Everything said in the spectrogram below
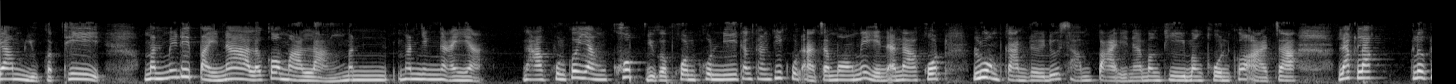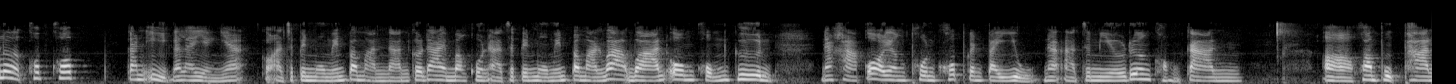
ย่ำอยู่กับที่ มันไม่ได้ไปหน้าแล้วก็มาหลังมันมันยังไงอะ นะคะคุณก็ยังคบอยู่กับคนคนนี้ทั้งๆทที่คุณอาจจะมองไม่เห็นอนาคตร่วมกันเลยด้วยซ้ำไปนะบางทีบางคนก็อาจจะลักลักเลิกเลิกคบคบกันอีกอะไรอย่างเงี้ยก็อาจจะเป็นโมเมนต์ประมาณนั้นก็ได้บางคนอาจจะเป็นโมเมนต์ประมาณว่าหวานอมขมกลืนนะคะ ก็ยังทนคบกันไปอยู่นะอาจจะมีเรื่องของการ ความผูกพัน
